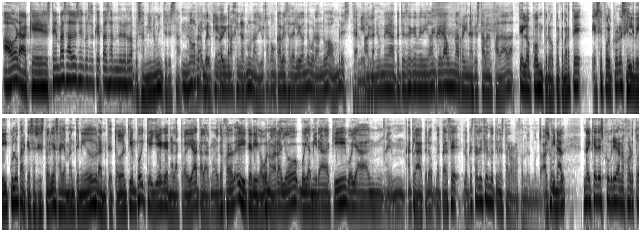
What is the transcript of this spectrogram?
Ahora, que estén basados en cosas que pasan de verdad, pues a mí no me interesa. No, pero, yo quiero imaginarme una diosa con cabeza de león devorando a hombres. También, a mí no me apetece que me digan que era una reina que estaba enfadada. Te lo compro, porque aparte ese folclore es el vehículo para que esas historias se hayan mantenido durante todo el tiempo y que lleguen a la actualidad a las manos de Juan y que diga, bueno, ahora yo voy a mirar aquí, voy a mm, aclarar, pero me parece, lo que estás diciendo tienes toda la razón del mundo. Al final no hay que descubrir a lo mejor todo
